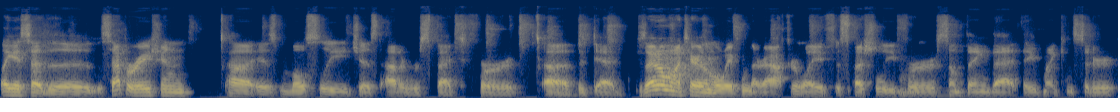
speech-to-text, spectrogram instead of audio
like I said, the, the separation uh, is mostly just out of respect for uh, the dead because I don't want to tear them away from their afterlife, especially for something that they might consider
